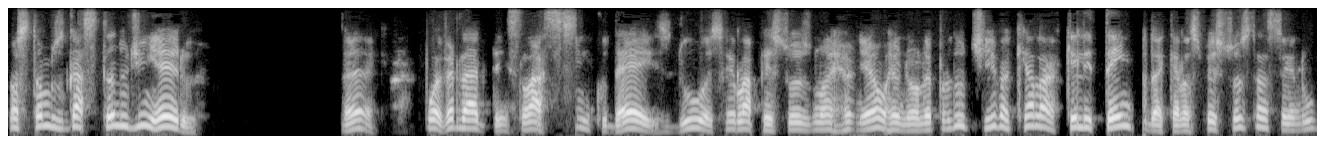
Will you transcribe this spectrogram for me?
nós estamos gastando dinheiro né Pô, é verdade, tem, lá, 5, 10, duas, sei lá, pessoas numa reunião, reunião não é produtiva, aquela, aquele tempo daquelas pessoas está sendo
